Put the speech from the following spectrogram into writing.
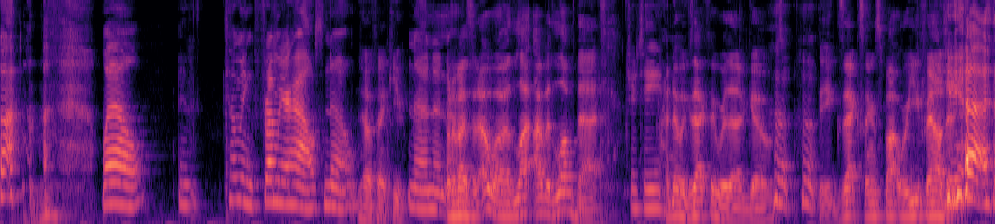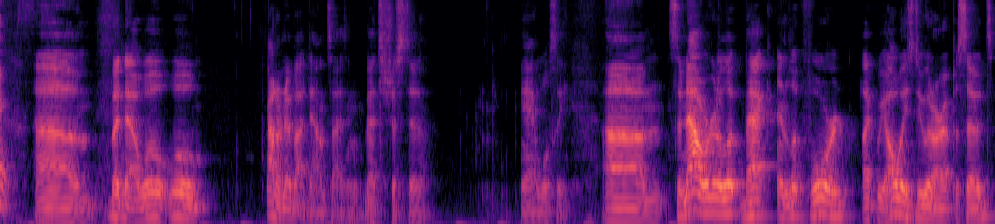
well, it's coming from your house. No, No, thank you." no, no, no. But if. I said, "Oh, I would, li- I would love that," JT. I know exactly where that goes. the exact same spot where you found it. Yes. Um, but no, we'll we'll. I don't know about downsizing. That's just a. Yeah, we'll see. Um, so now we're gonna look back and look forward, like we always do in our episodes.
